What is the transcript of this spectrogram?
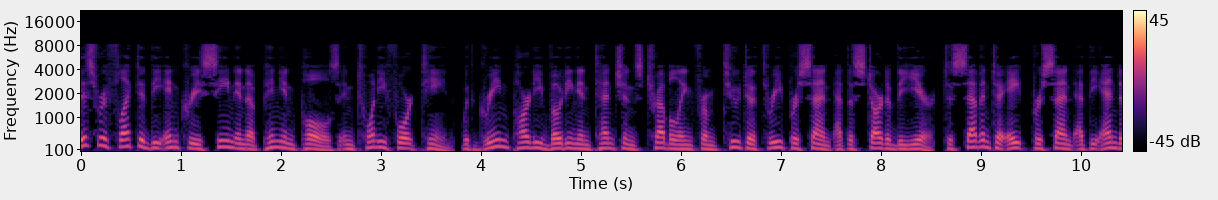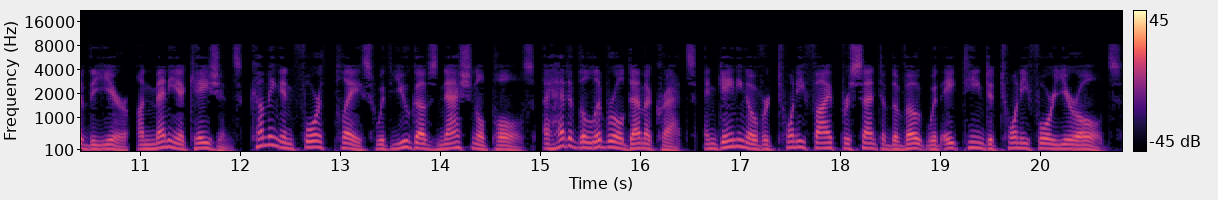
This reflected the increase seen in opinion polls in 2014, with Green Party voting intentions trebling from 2 to 3% at the start of the year, to 7 to 8% at the end of the year, on many occasions, coming in fourth place with YouGov's national polls, ahead of the Liberal Democrats, and gaining over 25% of the vote with 18 to 24-year-olds.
